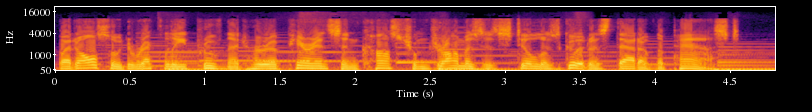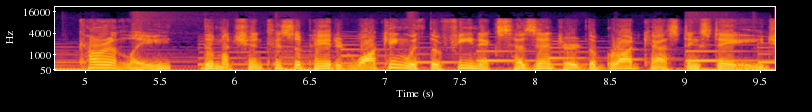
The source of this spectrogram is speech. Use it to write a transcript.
but also directly proved that her appearance in costume dramas is still as good as that of the past. Currently, the much anticipated Walking with the Phoenix has entered the broadcasting stage,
